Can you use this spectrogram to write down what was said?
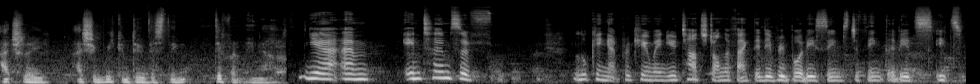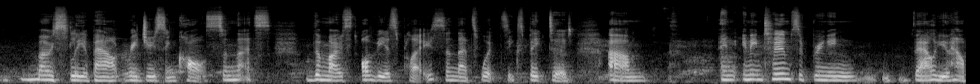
actually, actually, we can do this thing differently now. Yeah. Um, in terms of looking at procurement, you touched on the fact that everybody seems to think that it's it's mostly about reducing costs, and that's the most obvious place, and that's what's expected. Um, and, and in terms of bringing value, how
